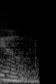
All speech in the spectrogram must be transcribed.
kill.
